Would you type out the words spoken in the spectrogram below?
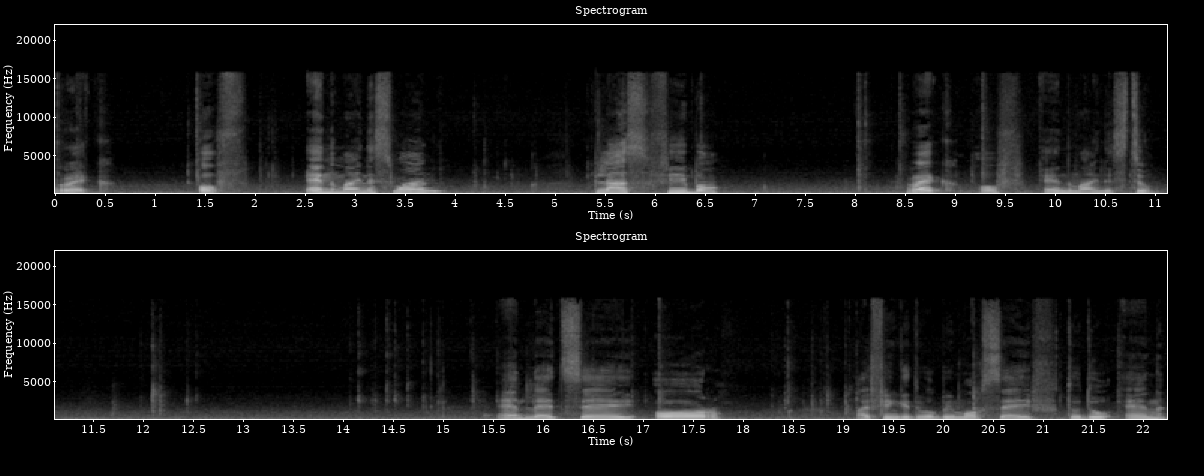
rec of n minus 1 plus fibo rec of n minus 2 and let's say or I think it will be more safe to do n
